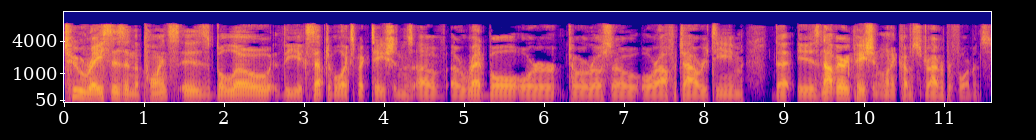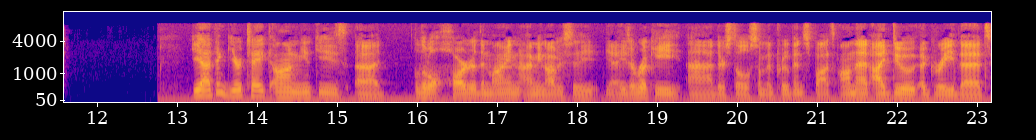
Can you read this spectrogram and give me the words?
two races in the points is below the acceptable expectations of a Red Bull or Toro Rosso or Alpha Tauri team that is not very patient when it comes to driver performance. Yeah, I think your take on Yuki's uh, a little harder than mine. I mean, obviously, yeah, he's a rookie. Uh, there's still some improvement spots on that. I do agree that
